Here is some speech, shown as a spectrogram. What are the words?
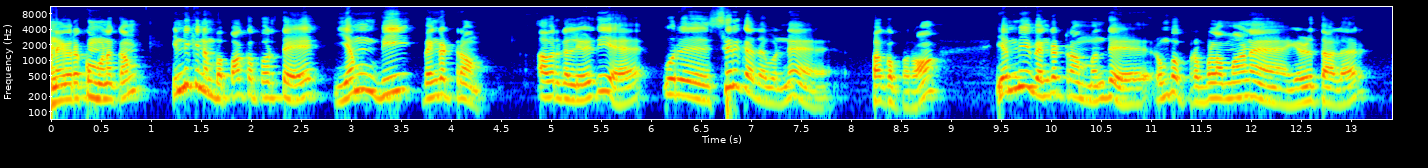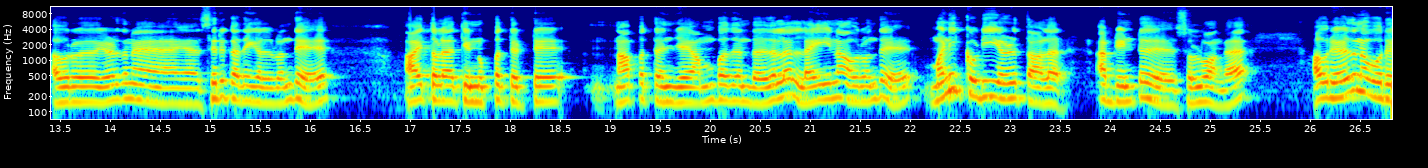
அனைவருக்கும் வணக்கம். இன்னைக்கு நம்ம பார்க்க பொறுத்து எம் வி வெங்கட்ராம் அவர்கள் எழுதிய ஒரு சிறுகதை ஒன்று பார்க்க போகிறோம் எம் வி வெங்கட்ராம் வந்து ரொம்ப பிரபலமான எழுத்தாளர். அவர் எழுதின சிறுகதைகள் வந்து ஆயிரத்தி தொள்ளாயிரத்தி முப்பத்தெட்டு நாற்பத்தஞ்சு ஐம்பது இந்த இதெல்லாம் லைனாக அவர் வந்து மணிக்கொடி எழுத்தாளர் அப்படின்ட்டு சொல்லுவாங்க. அவர் எழுதின ஒரு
